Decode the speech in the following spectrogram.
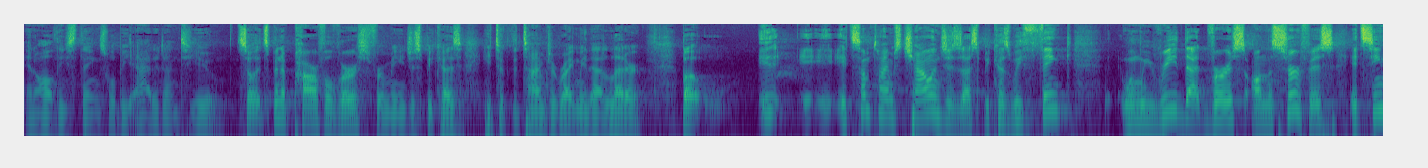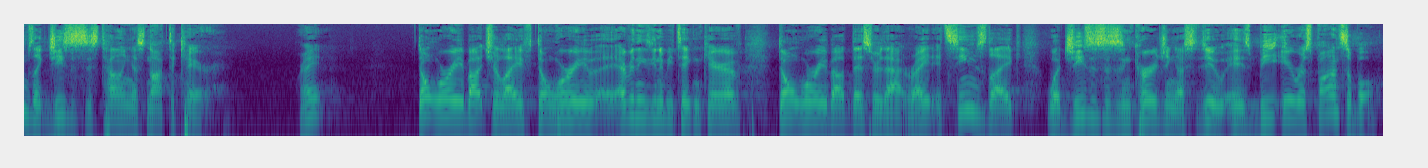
And all these things will be added unto you. So it's been a powerful verse for me just because he took the time to write me that letter. But it, it, it sometimes challenges us because we think when we read that verse on the surface, it seems like Jesus is telling us not to care, right? Don't worry about your life. Don't worry, everything's going to be taken care of. Don't worry about this or that, right? It seems like what Jesus is encouraging us to do is be irresponsible.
